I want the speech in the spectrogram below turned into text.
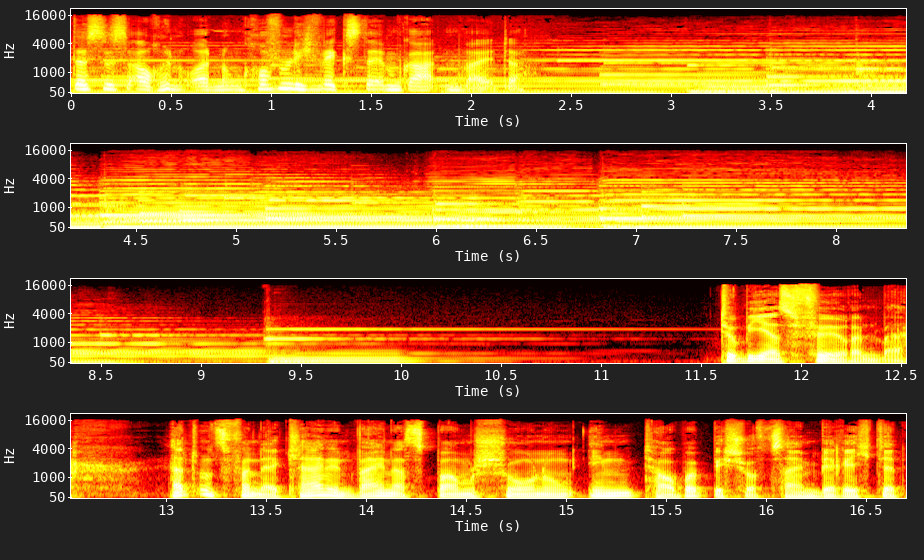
das ist auch in Ordnung. Hoffentlich wächst er im Garten weiter. Tobias Föhrenbach hat uns von der kleinen Weihnachtsbaumschonung in Tauberbischofsheim berichtet,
